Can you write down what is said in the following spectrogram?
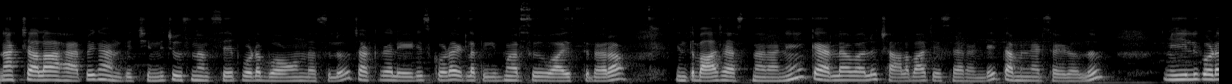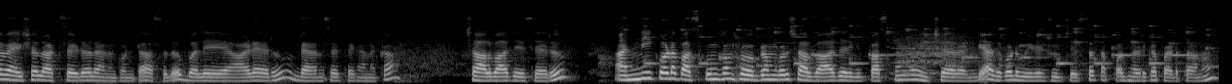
నాకు చాలా హ్యాపీగా అనిపించింది. చూసినంతసేపు కూడా బాగుంది అసలు. చక్కగా లేడీస్ కూడా ఇట్లా తీన్మార్స్ వాయిస్తున్నారా ఇంత బాగా చేస్తున్నారని. కేరళ వాళ్ళు చాలా బాగా చేశారండి. తమిళనాడు సైడ్ వాళ్ళు. వీళ్ళు కూడా వేషాలు అటు సైడ్ వాళ్ళు అనుకుంటా అసలు భలే ఆడారు. డ్యాన్స్ అయితే కనుక చాలా బాగా చేశారు. అన్నీ కూడా పసుపుంకం ప్రోగ్రామ్ కూడా చాలా బాగా జరిగింది. పసుపుంకం ఇచ్చారండి. అది కూడా వీడియో షూట్ చేస్తే తప్పనిసరిగా పెడతాను.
